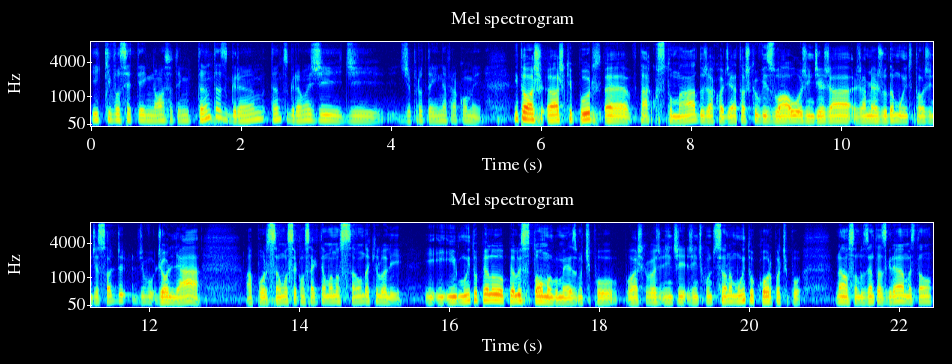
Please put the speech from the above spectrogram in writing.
e que você tem, nossa, eu tenho tantas gram, tantos gramas de, de, de proteína para comer? Então, eu acho, eu acho que por estar acostumado já com a dieta, acho que o visual hoje em dia já, já me ajuda muito. Então, hoje em dia, só de, de, de olhar a porção, você consegue ter uma noção daquilo ali. E, e- e muito pelo, pelo estômago mesmo. Tipo, eu acho que a gente, a gente condiciona muito o corpo. Tipo, não, são 200 gramas, então,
